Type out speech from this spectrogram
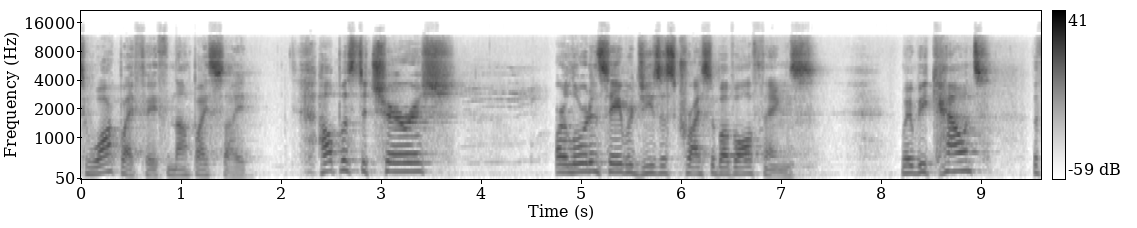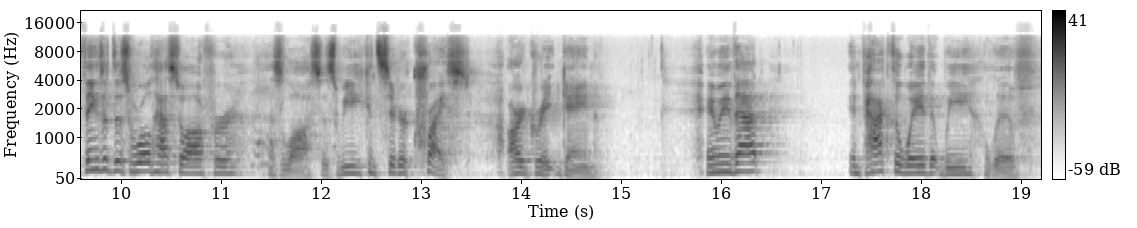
to walk by faith and not by sight. Help us to cherish our Lord and Savior Jesus Christ above all things. May we count the things that this world has to offer as loss as we consider Christ our great gain. And may that impact the way that we live,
